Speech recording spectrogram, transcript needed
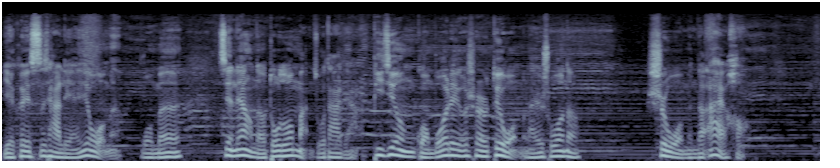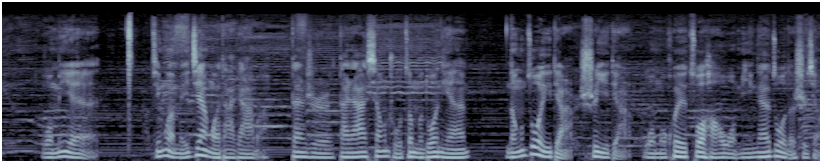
也可以私下联系我们，我们尽量的多多满足大家。毕竟广播这个事儿对我们来说呢，是我们的爱好。我们也尽管没见过大家吧，但是大家相处这么多年，能做一点是一点。我们会做好我们应该做的事情，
